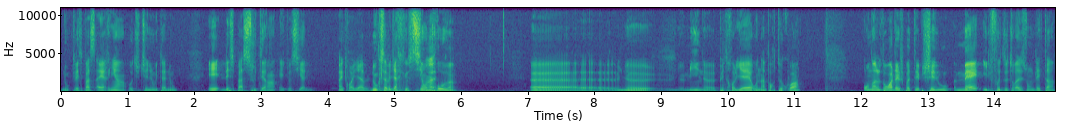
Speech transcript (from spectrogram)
Donc l'espace aérien au-dessus de chez nous est à nous et l'espace souterrain est aussi à nous. Incroyable. Donc ça veut dire que si on Ouais. trouve euh, une, une mine pétrolière ou n'importe quoi, on a le droit d'exploiter chez nous, mais il faut des autorisations de l'État.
